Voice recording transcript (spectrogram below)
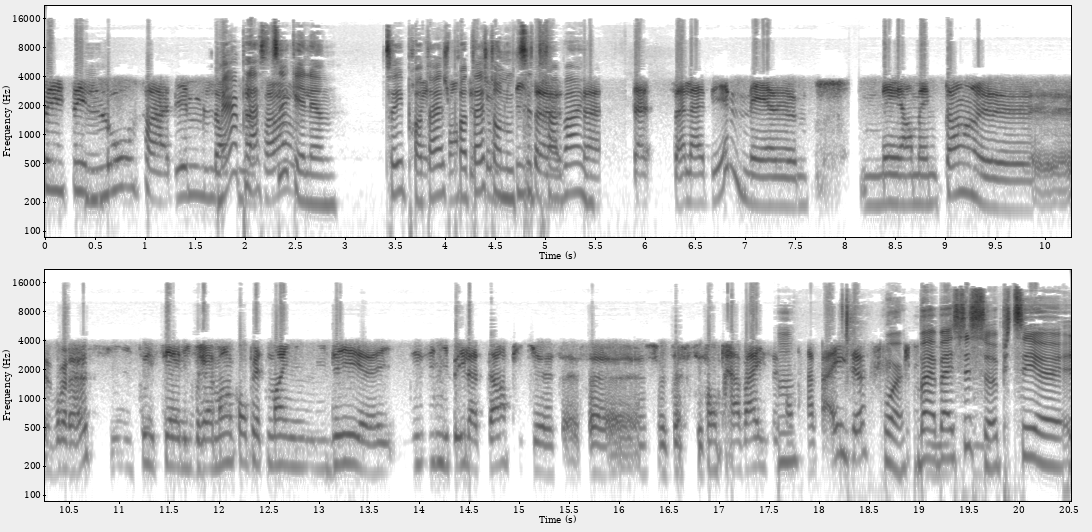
sait, tu sais, l'eau, ça abîme Mais en l'ordinateur. plastique, Hélène. Tu sais, protège, protège ton outil de ça- travail. Ça, ça, ça l'abîme, mais euh, mais en même temps, euh, voilà, si, si elle est vraiment complètement inhibée, euh, désinhibée là-dedans, puis que ça, ça, je veux dire, c'est son travail, c'est son Mm. travail, là. Ouais. Ben, ben c'est ça. Puis tu sais, euh,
